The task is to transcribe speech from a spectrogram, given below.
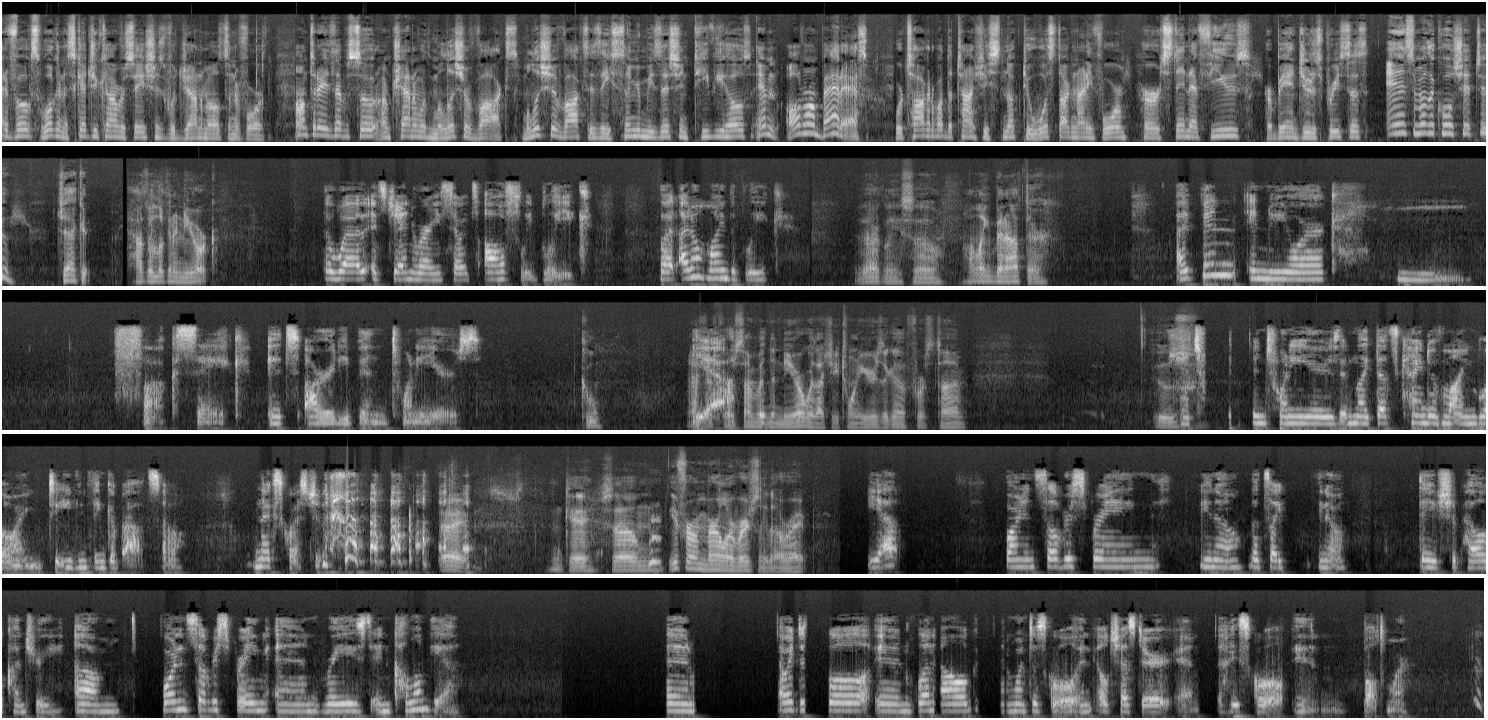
Hi, folks. Welcome to Sketchy Conversations with John Melton IV. On today's episode, I'm chatting with Militia Vox. Militia Vox is a singer, musician, TV host, and all around badass. We're talking about the time she snuck to Woodstock 94, her stint at Fuse, her band Judas Priestess, and some other cool shit too. Check it. How's it looking in New York? The weather, it's January, so it's awfully bleak. But I don't mind the bleak. Exactly. So, how long you been out there? I've been in New York. Hmm, fuck's sake. It's already been 20 years. Cool. That's Yeah. The first time I've been to New York was actually 20 years ago. First time. It was... Yeah, it's been 20 years, and like that's kind of mind blowing to even think about. So, next question. All right. Okay. So um, you're from Maryland originally, though, right? Yep. Born in Silver Spring, you know, that's like, you know, Dave Chappelle country. Um, born in Silver Spring and raised in Columbia. And I went to school in Glenelg and went to school in Ilchester and high school in Baltimore. Hmm.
